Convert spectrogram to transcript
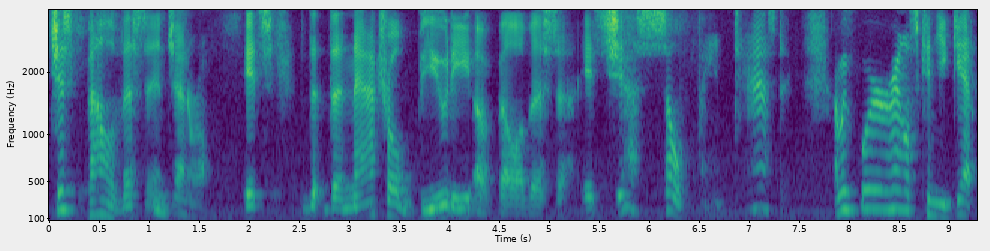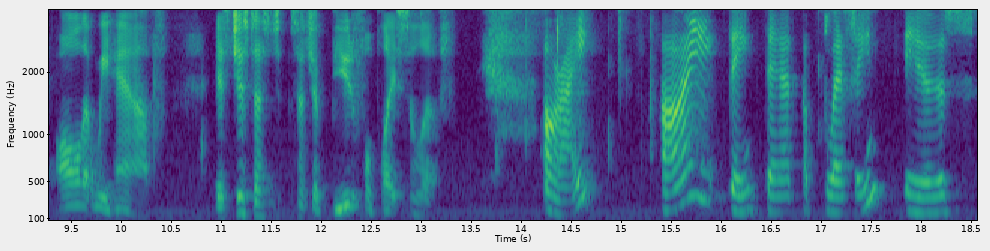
just Bella Vista in general. It's the, the natural beauty of Bella Vista. It's just so fantastic. I mean, where else can you get all that we have? It's just a, such a beautiful place to live. All right. I think that a blessing is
